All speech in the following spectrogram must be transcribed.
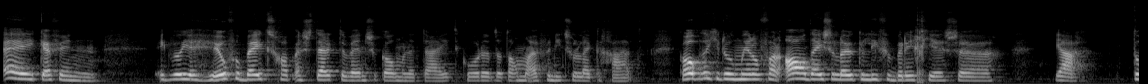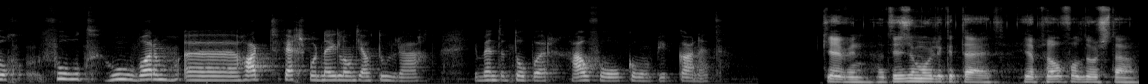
Hey Kevin, ik wil je heel veel beterschap en sterkte wensen komende tijd. Ik hoorde dat het allemaal even niet zo lekker gaat. Ik hoop dat je door middel van al deze leuke lieve berichtjes, uh, ja, toch voelt hoe warm uh, hard Vechtsport Nederland jou toedraagt. Je bent een topper, hou vol, kom op, je kan het. Kevin, het is een moeilijke tijd. Je hebt heel veel doorstaan.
